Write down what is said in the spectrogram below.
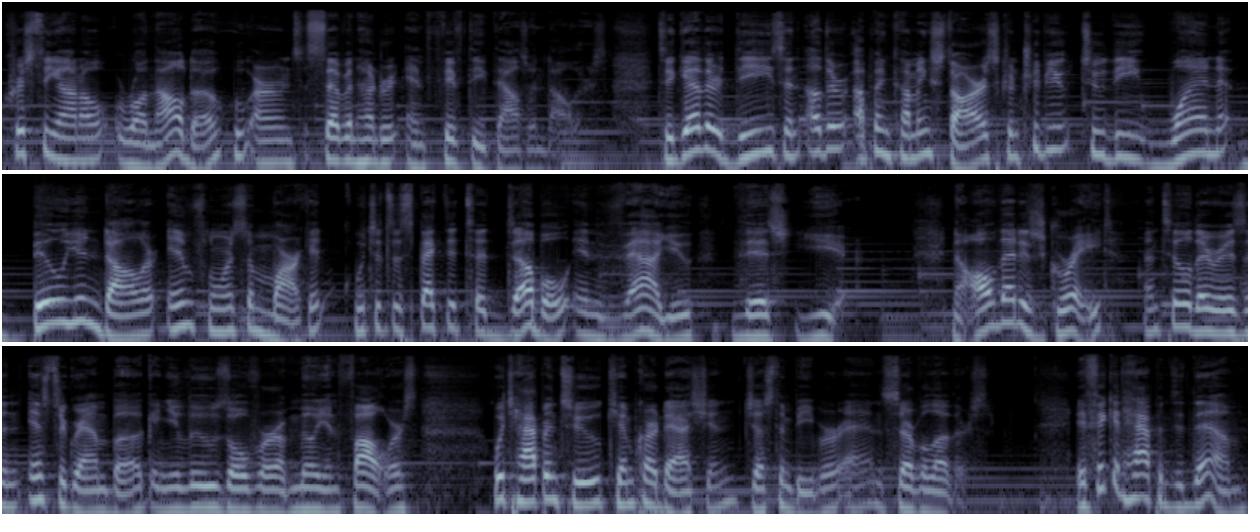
Cristiano Ronaldo, who earns $750,000. Together, these and other up and coming stars contribute to the $1 billion influencer market, which is expected to double in value this year. Now, all that is great until there is an Instagram bug and you lose over a million followers, which happened to Kim Kardashian, Justin Bieber, and several others. If it could happen to them,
